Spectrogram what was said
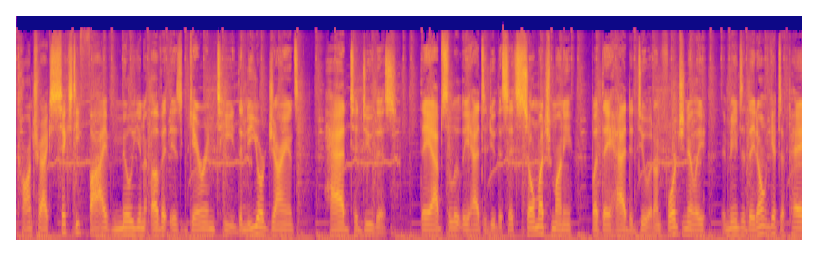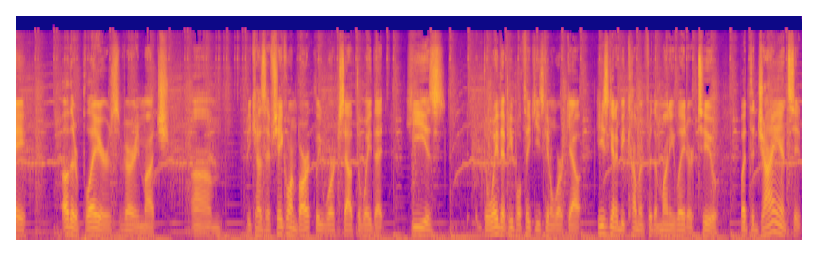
contract, 65 million of it is guaranteed. The New York Giants had to do this. They absolutely had to do this. It's so much money, but they had to do it. Unfortunately, it means that they don't get to pay other players very much. Um, because if Saquon Barkley works out the way that he is, the way that people think he's going to work out, he's going to be coming for the money later too. But the Giants, it,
